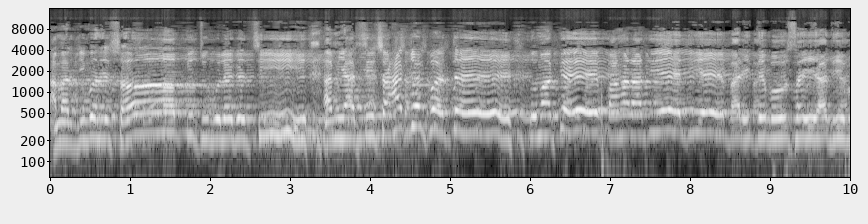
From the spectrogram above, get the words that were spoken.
আমার জীবনে সব কিছু ভুলে গেছি। আমি আসছি সাহায্য করতে। তোমাকে পাহারা দিয়ে দিয়ে বাড়িতে বসাইয়া দিব।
